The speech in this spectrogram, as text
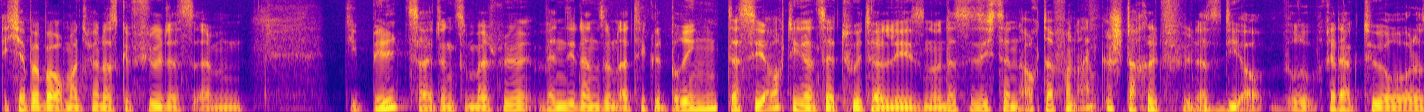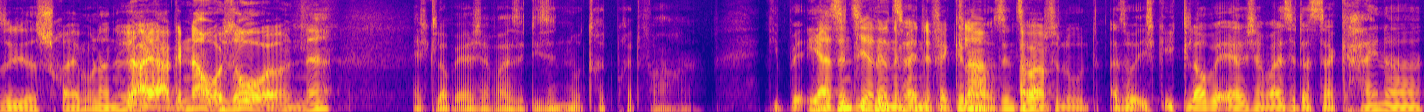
Ich habe aber auch manchmal das Gefühl, dass ähm, die Bild-Zeitung zum Beispiel, wenn sie dann so einen Artikel bringen, dass sie auch die ganze Zeit Twitter lesen und dass sie sich dann auch davon angestachelt fühlen. Also die Redakteure oder so, die das schreiben und dann, ja, ja, genau, so, ne? Ich glaube ehrlicherweise, die sind nur Trittbrettfahrer. Die Be- Ja, sind sie ja dann im Endeffekt, genau, klar. sind sie Aber- absolut. Also ich, ich glaube ehrlicherweise, dass da keiner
